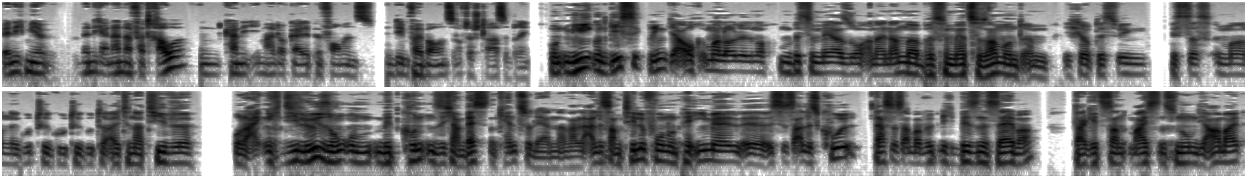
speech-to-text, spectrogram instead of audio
wenn ich mir, wenn ich einander vertraue, dann kann ich eben halt auch geile Performance, in dem Fall bei uns auf der Straße bringen. Und Mimik und Gestik bringt ja auch immer Leute noch ein bisschen mehr so aneinander, ein bisschen mehr zusammen und ähm, ich glaube deswegen ist das immer eine gute, gute, gute Alternative oder eigentlich die Lösung, um mit Kunden sich am besten kennenzulernen, weil alles am Telefon und per E-Mail äh, ist es alles cool, das ist aber wirklich Business selber. Da geht's dann meistens nur um die Arbeit.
